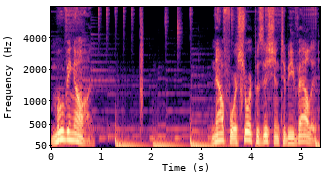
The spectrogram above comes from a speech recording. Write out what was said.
Moving on. Now for a short position to be valid,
